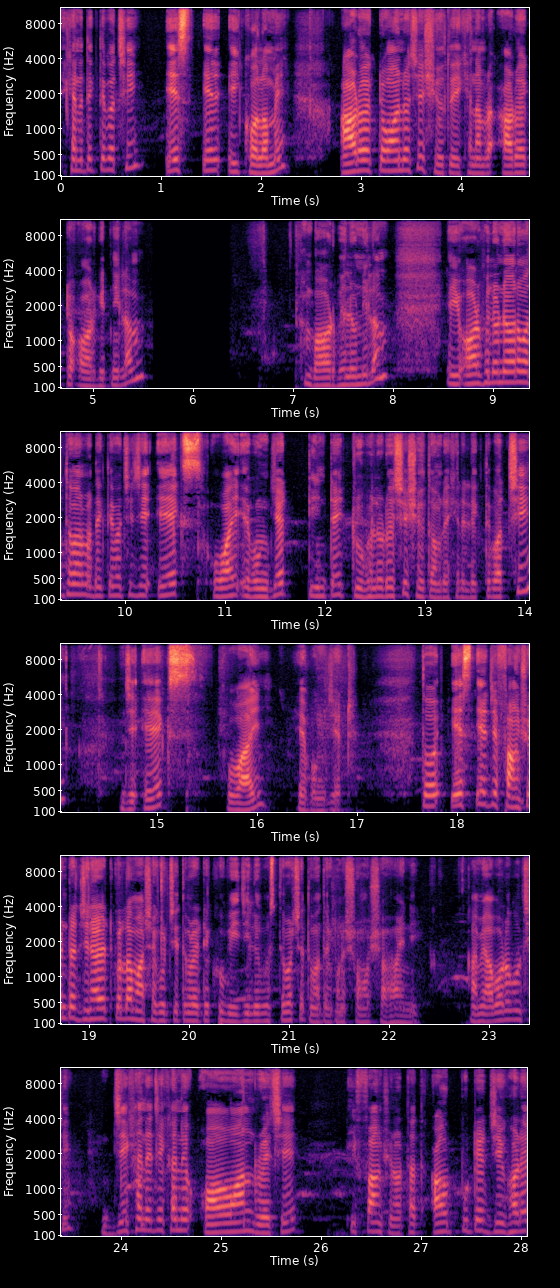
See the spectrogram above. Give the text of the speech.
এখানে দেখতে পাচ্ছি এস এর এই কলমে আরও একটা ওয়ান রয়েছে সেহেতু এখানে আমরা আরও একটা অর্গেট নিলাম বা অর ভ্যালু নিলাম। এই অর ভ্যালু নেওয়ার মাধ্যমে আমরা দেখতে পাচ্ছি যে এক্স ওয়াই এবং জেড তিনটাই ট্রু ভ্যালু রয়েছে, সেহেতু আমরা এখানে লিখতে পাচ্ছি যে এক্স ওয়াই এবং জেড তো এস এর যে ফাংশনটা জেনারেট করলাম, আশা করছি তোমরা এটা খুব ইজিলি বুঝতে পারছ, তোমাদের কোনো সমস্যা হয়নি। আমি আবারও বলছি, যেখানে যেখানে ওয়ান রয়েছে এই ফাংশন অর্থাৎ আউটপুটের যে ঘরে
